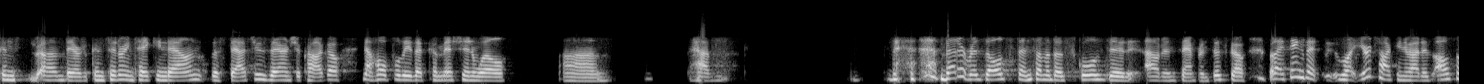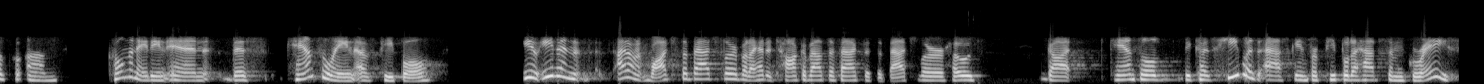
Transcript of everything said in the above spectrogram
con- um, they're considering taking down the statues there in Chicago. Now, hopefully, the commission will um, have better results than some of those schools did out in San Francisco. But I think that what you're talking about is also um, culminating in this canceling of people. you know, even I don't watch The Bachelor, but I had to talk about the fact that The Bachelor host got canceled because he was asking for people to have some grace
